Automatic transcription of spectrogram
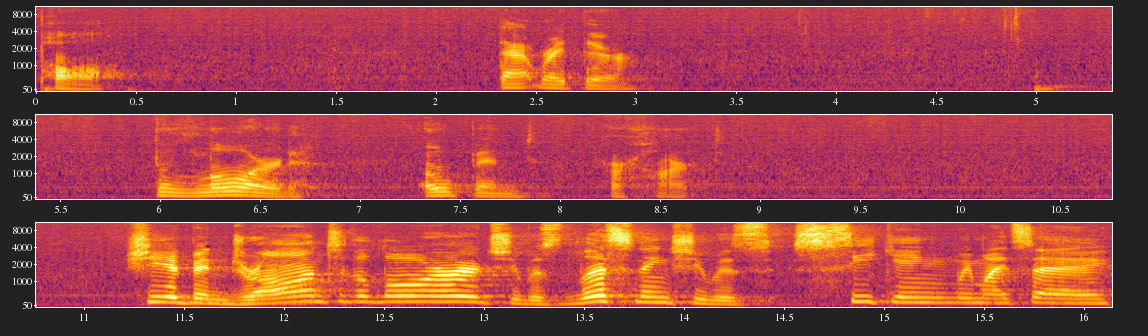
Paul. That right there the Lord opened her heart. She had been drawn to the Lord. She was listening. She was seeking, we might say.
